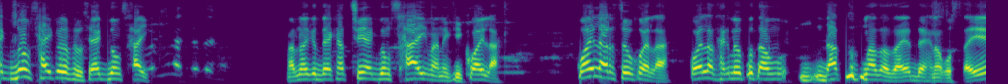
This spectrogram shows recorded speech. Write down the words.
একদম ছাই করে ফেলছে, একদম ছাই। আপনাকে দেখাচ্ছি একদম ছাই মানে কি, কয়লা। কয়লার চেয়েও কয়লা। কয়লা থাকলেও তো তাও দাঁত দুধ মাজা যায় দেখেন অবস্থা। এ,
